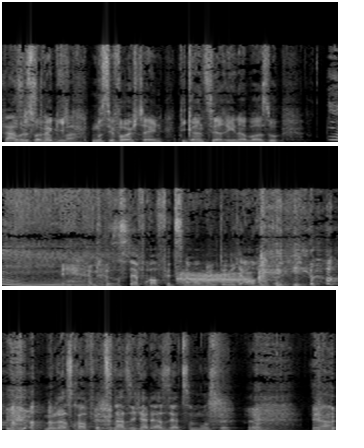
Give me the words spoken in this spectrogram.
Das Aber das war wirklich, tapfer. du musst dir vorstellen, die ganze Arena war so, Das ist der Frau Fitzner-Moment, den ich auch hatte. Nur, dass Frau Fitzner sich halt ersetzen musste. ja. Ja,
